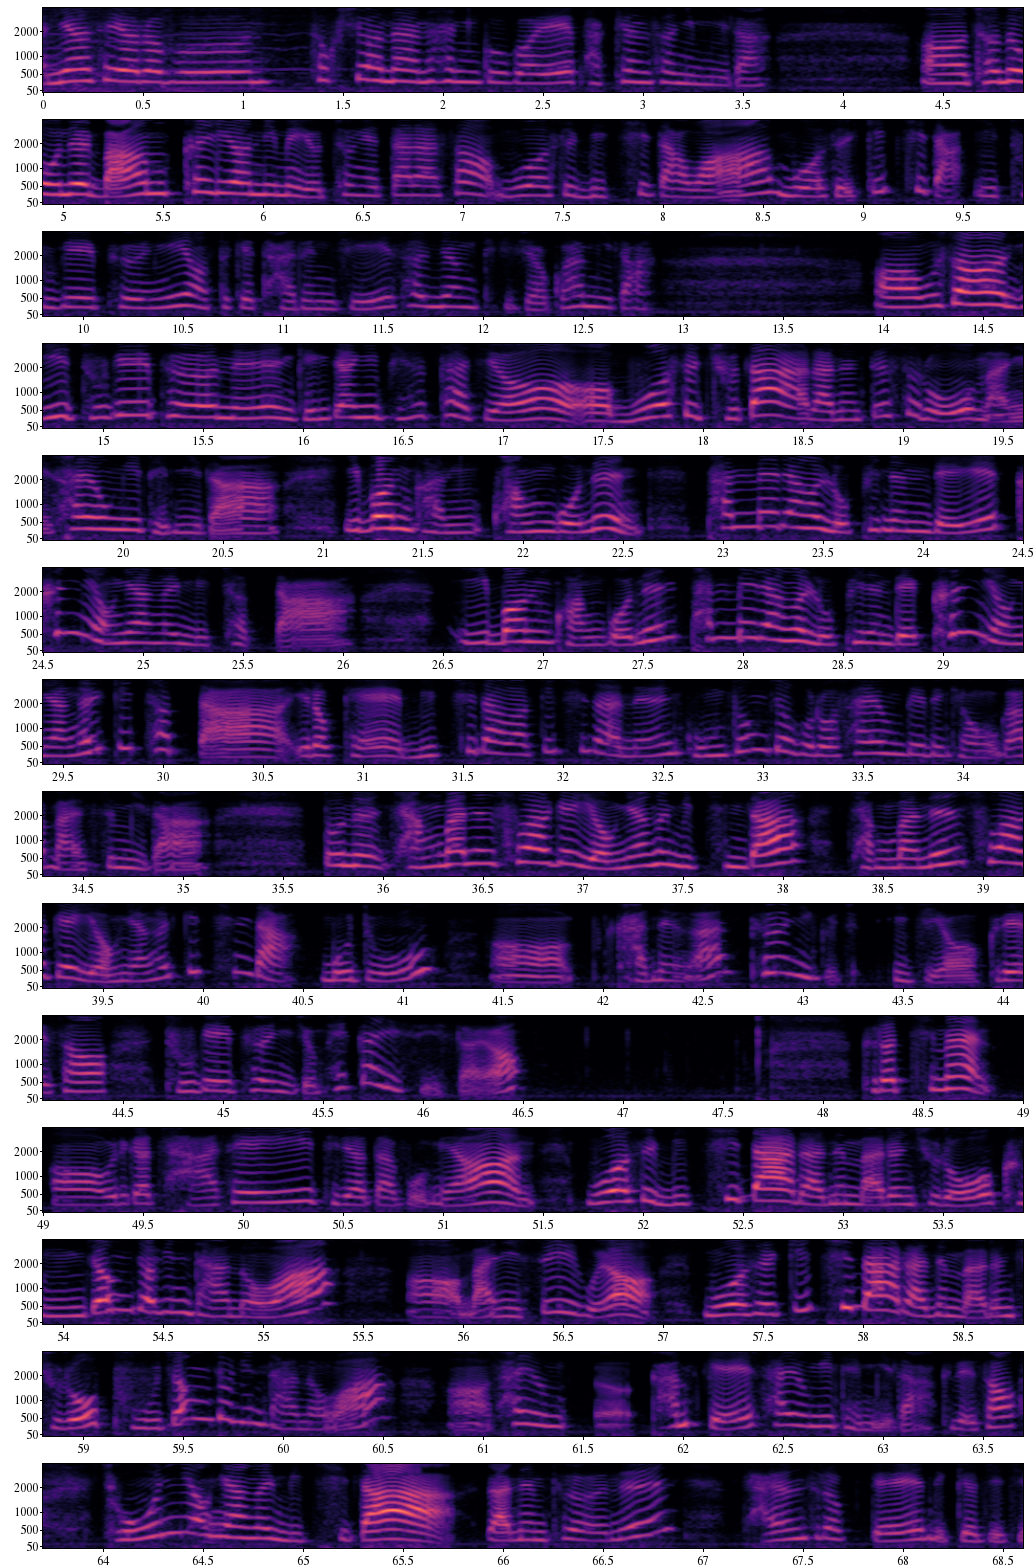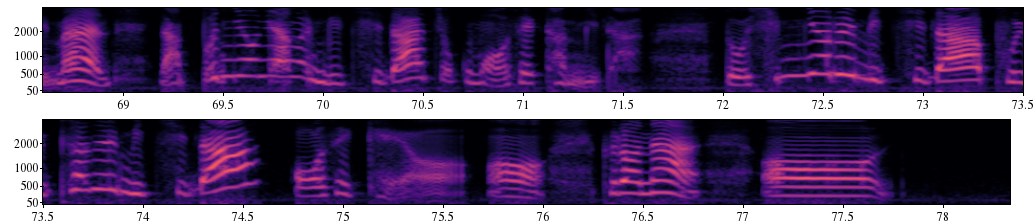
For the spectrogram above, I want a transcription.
안녕하세요 여러분. 속 시원한 한국어의 박현선입니다. 어, 저는 오늘 마음 클리어님의 요청에 따라서 무엇을 미치다와 무엇을 끼치다 이 두 개의 표현이 어떻게 다른지 설명드리려고 합니다. 어, 우선 이 두 개의 표현은 굉장히 비슷하죠 어, 무엇을 주다라는 뜻으로 많이 사용이 됩니다. 이번 관- 광고는 판매량을 높이는 데에 큰 영향을 미쳤다 이번 광고는 판매량을 높이는 데 큰 영향을 끼쳤다. 이렇게 미치다와 끼치다는 공통적으로 사용되는 경우가 많습니다. 또는 장마는 수학에 영향을 미친다. 장마는 수학에 영향을 끼친다. 모두 어, 가능한 표현이지요. 그래서 두 개의 표현이 좀 헷갈릴 수 있어요. 그렇지만 어, 우리가 자세히 들여다보면 무엇을 미치다라는 말은 주로 긍정적인 단어와 어, 많이 쓰이고요. 무엇을 끼치다라는 말은 주로 부정적인 단어와 어, 사용 어, 함께 사용이 됩니다. 그래서 좋은 영향을 미치다라는 표현은 자연스럽게 느껴지지만 나쁜 영향을 미치다 조금 어색합니다. 또 심려를 미치다, 불편을 미치다 어색해요. 어, 그러나 어,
